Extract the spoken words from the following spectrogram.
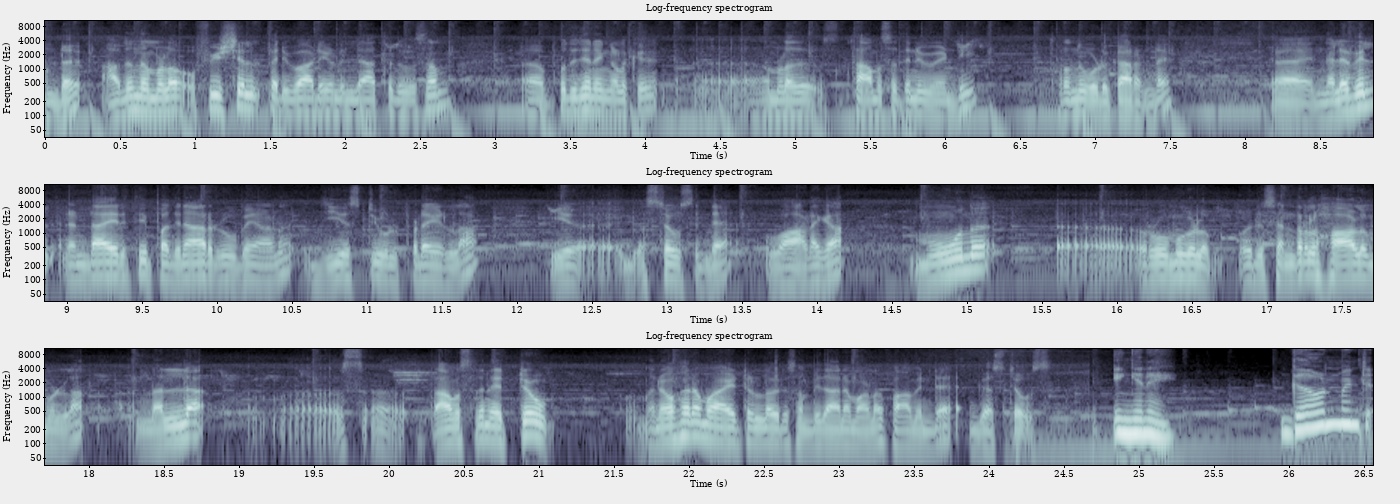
ഉണ്ട്. അത് നമ്മൾ ഒഫീഷ്യൽ പരിപാടികളില്ലാത്ത ദിവസം പൊതുജനങ്ങൾക്ക് നമ്മൾ താമസത്തിന് വേണ്ടി തുറന്നു കൊടുക്കാറുണ്ട്. നിലവിൽ രണ്ടായിരത്തി പതിനാറ് രൂപയാണ് ജി എസ് ടി ഉൾപ്പെടെയുള്ള ഈ ഗസ്റ്റ് ഹൗസിന്റെ വാടക. മൂന്ന് റൂമുകളും ഒരു സെൻട്രൽ ഹാളുമുള്ള നല്ല താമസത്തിന് ഏറ്റവും മനോഹരമായിട്ടുള്ള ഒരു സംവിധാനമാണ് ഫാമിന്റെ ഗസ്റ്റ് ഹൗസ്. ഇങ്ങനെ ഗവൺമെന്റ്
